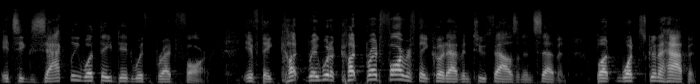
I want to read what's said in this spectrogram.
It's exactly what they did with Brett Favre. If they cut, they would have cut Brett Favre if they could have in 2007. But what's going to happen?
